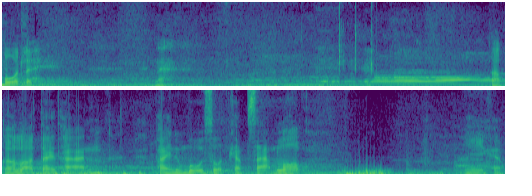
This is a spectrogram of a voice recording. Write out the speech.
โบสถ์เลยนะ แล้วก็ลอดใต้ฐานภายในอุโบสถครับสามรอบ นี่ครับ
